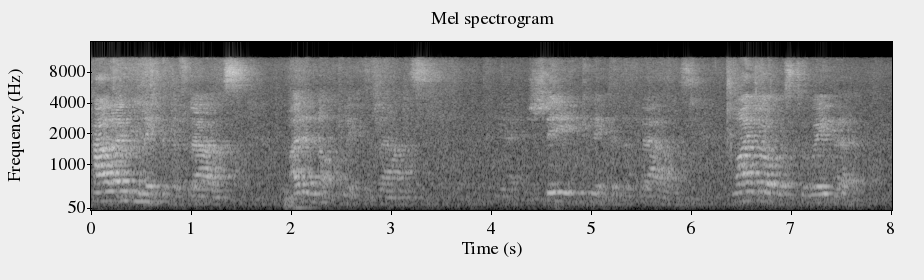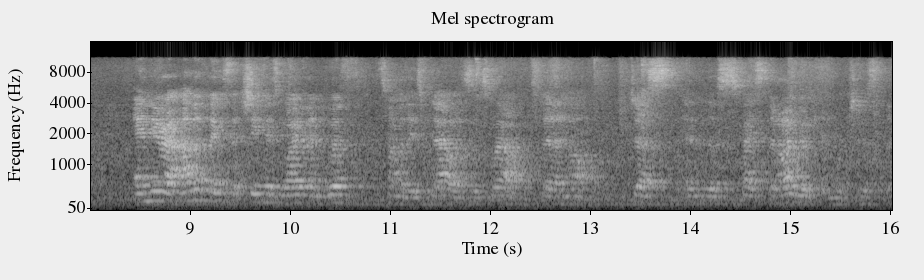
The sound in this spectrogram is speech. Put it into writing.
Karlo collected the flowers. I did not collect the flowers. Yeah. She collected the flowers. My job was to weave it. And there are other things that she has woven with some of these flowers as well that are not just in the space that I work in, which is the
